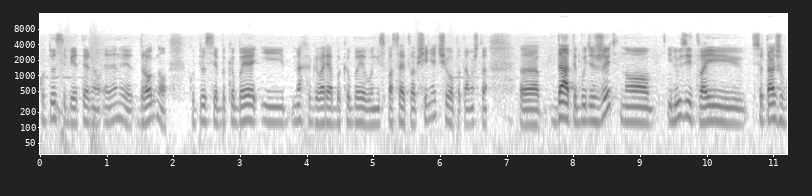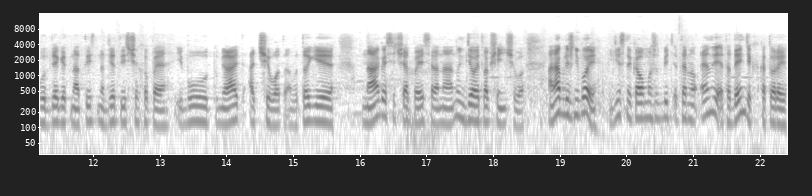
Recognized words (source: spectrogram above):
Купил себе Eternal Enemy, дрогнул, купил себе БКБ, и, мягко говоря, БКБ его не спасает вообще ни от чего, потому что, э, да, ты будешь жить, но иллюзии твои все так же будут бегать на, на 2000 хп и будут умирать от чего-то. В итоге Нага сейчас, Пейсер, она, ну, не делает вообще ничего. Она ближний бой. Единственный, кого может быть Eternal Envy, это Дендик, который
